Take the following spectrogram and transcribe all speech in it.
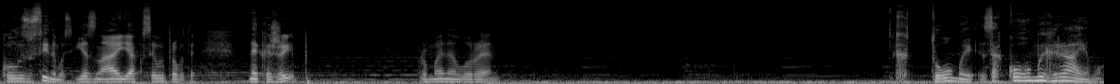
Коли зустрінемось, я знаю, як все виправити. Не кажи про мене Лорен. Хто ми? За кого ми граємо?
